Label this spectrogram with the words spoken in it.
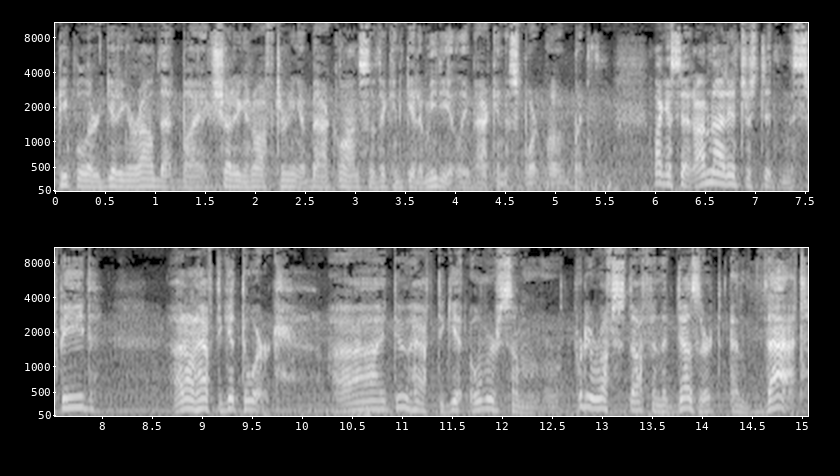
people are getting around that by shutting it off, turning it back on so they can get immediately back into sport mode. But like I said, I'm not interested in the speed. I don't have to get to work. I do have to get over some pretty rough stuff in the desert, and that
